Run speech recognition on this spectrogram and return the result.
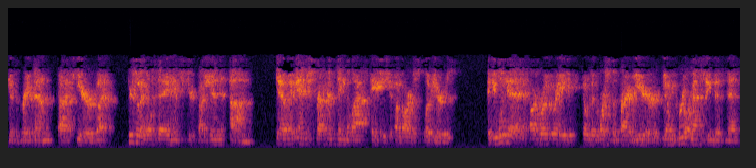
give the breakdown uh, here, but here's what I will say in answer to your question. Um, you know, again, just referencing the last page of our disclosures. If you look at our growth rate over the course of the prior year, you know, we grew our messaging business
